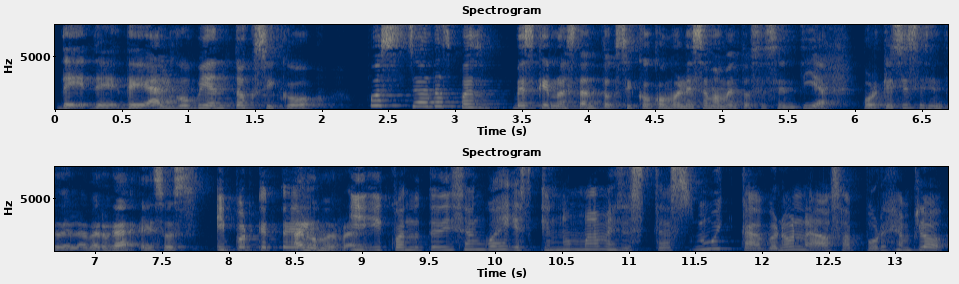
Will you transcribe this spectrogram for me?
de, de, de algo bien tóxico, pues ya después ves que no es tan tóxico como en ese momento se sentía, porque si se siente de la verga, eso es... Y porque te. Algo muy real. Y, y cuando te dicen, güey, es que no mames, estás muy cabrona. O sea, por ejemplo,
